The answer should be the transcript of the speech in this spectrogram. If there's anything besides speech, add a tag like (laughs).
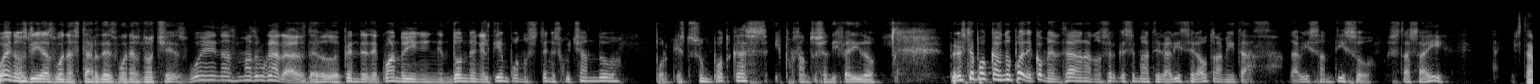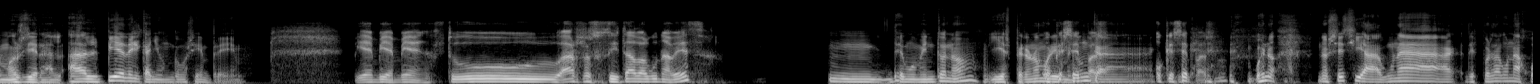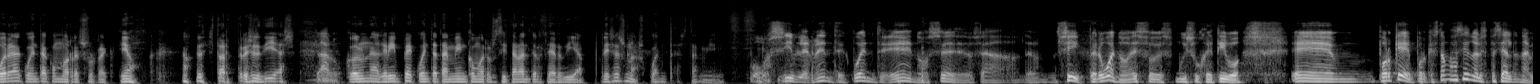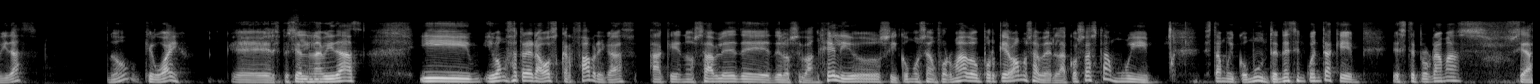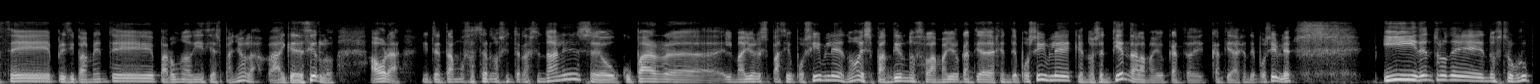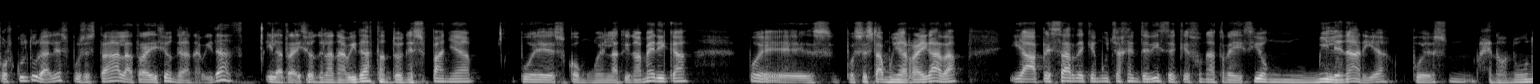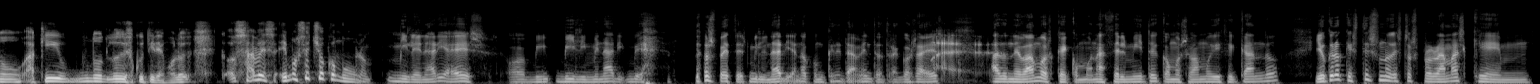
Buenos días, buenas tardes, buenas noches, buenas madrugadas. depende de cuándo y en, dónde en el tiempo nos estén escuchando, porque esto es un podcast y por tanto es en diferido. Pero este podcast no puede comenzar a no ser que se materialice la otra mitad. David Santizo, ¿estás ahí? Aquí estamos, Gerald, al pie del cañón, como siempre. Bien, bien, bien. ¿Tú has resucitado alguna vez? Mm, de momento no, y espero no morirme nunca. O que sepas, ¿no? (laughs) bueno, no sé si alguna, después de alguna juega cuenta como resurrección. (laughs) de estar tres días claro. con una gripe cuenta también como resucitar al tercer día. De esas unas cuantas también. Posiblemente cuente, ¿eh? no sé. O sea, sí, pero bueno, eso es muy subjetivo. Em, ¿Por qué? Porque estamos haciendo el especial de Navidad. ¿No? Qué guay. Eh, el especial de Navidad, y, vamos a traer a Óscar Fábregas a que nos hable de, los evangelios y cómo se han formado, porque vamos a ver, la cosa está muy, está muy común. Tened en cuenta que este programa se hace principalmente para una audiencia española, hay que decirlo. Ahora, intentamos hacernos internacionales, eh, ocupar eh, el mayor espacio posible, ¿no? expandirnos a la mayor cantidad de gente posible, que nos entienda la mayor cantidad de gente posible. Y dentro de nuestros grupos culturales, pues está la tradición de la Navidad. Y la tradición de la Navidad, tanto en España, pues como en Latinoamérica, pues, pues está muy arraigada. Y a pesar de que mucha gente dice que es una tradición milenaria, pues bueno, aquí uno lo discutiremos. ¿Sabes? Hemos hecho como... Bueno, milenaria es, o (laughs) (laughs) dos veces milenaria, ¿no? Concretamente, otra cosa es a dónde vamos, que cómo nace el mito y cómo se va modificando. Yo creo que este es uno de estos programas que mm,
